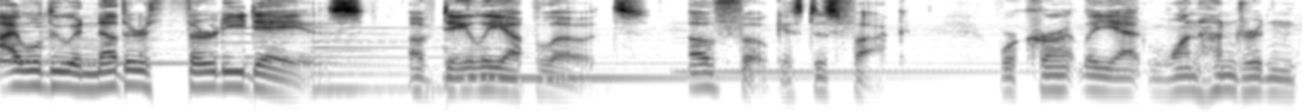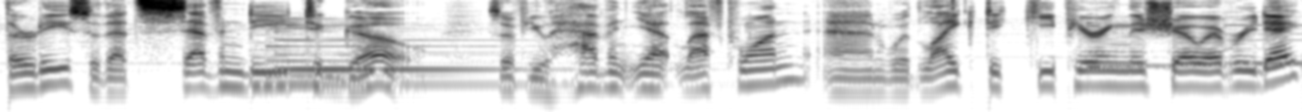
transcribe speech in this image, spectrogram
I will do another 30 days of daily uploads of Focused as Fuck. We're currently at 130, so that's 70 to go. So if you haven't yet left one and would like to keep hearing this show every day,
